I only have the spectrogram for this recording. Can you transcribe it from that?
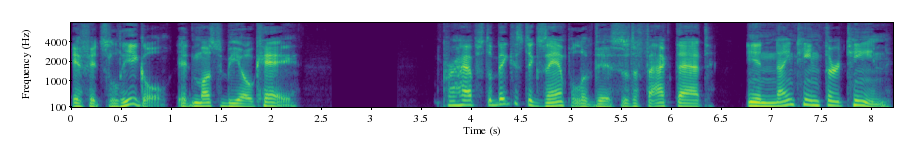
if it's legal, it must be okay. Perhaps the biggest example of this is the fact that in 1913,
